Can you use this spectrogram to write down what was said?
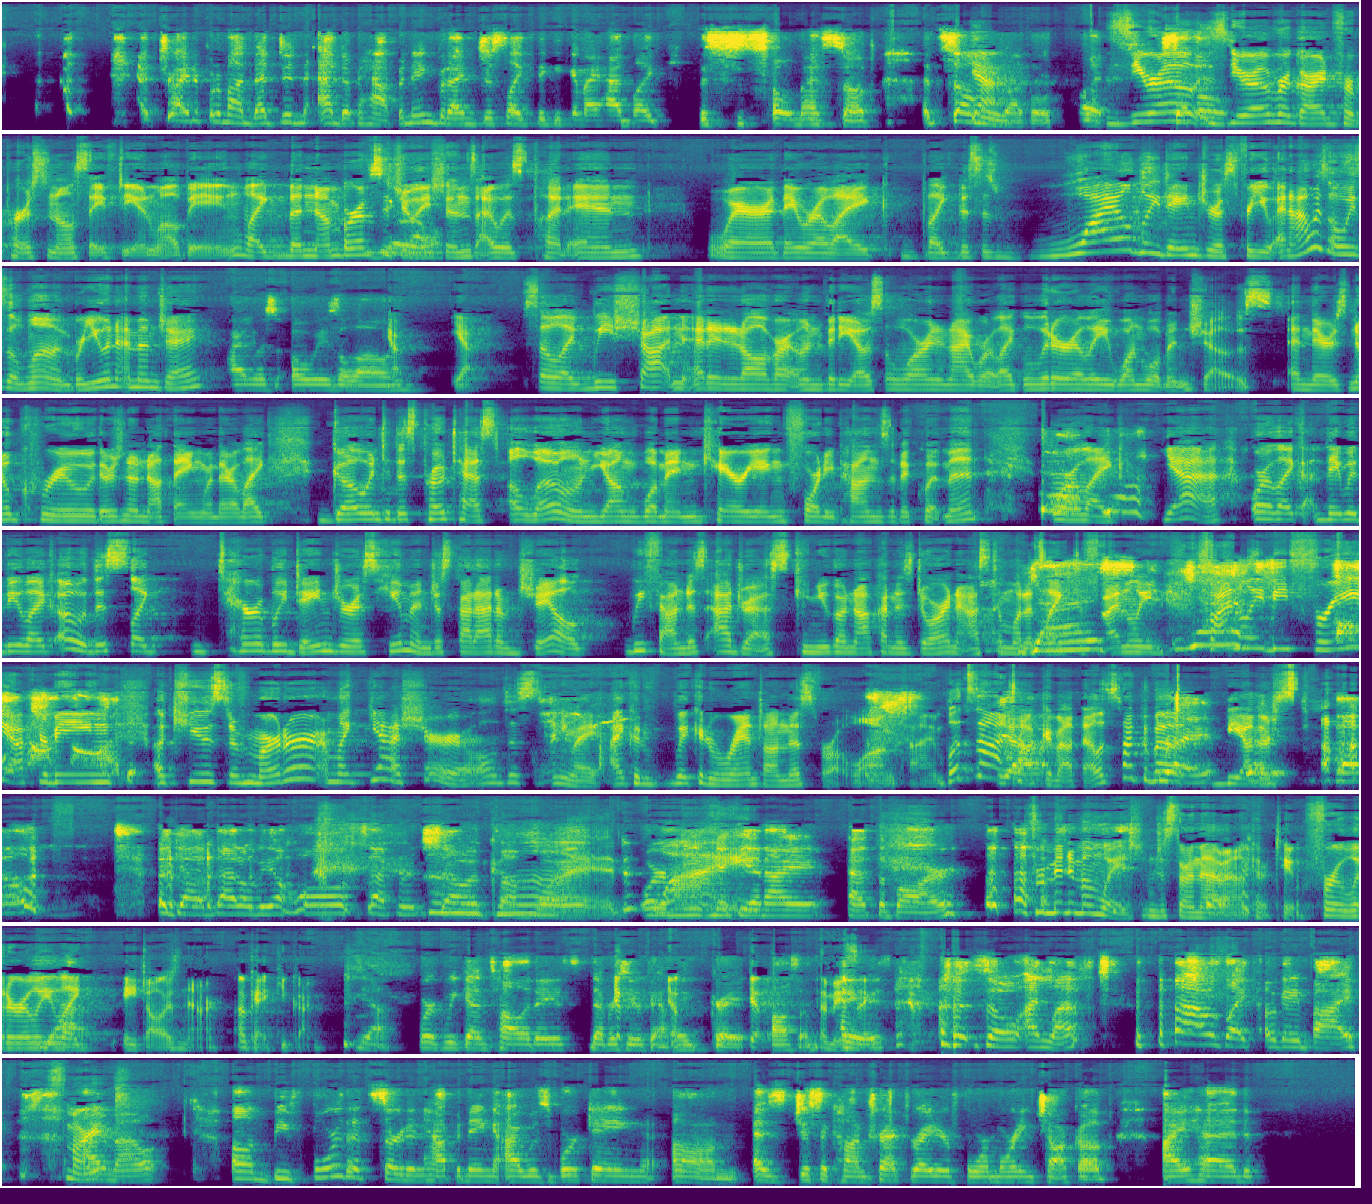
I tried to put them on. That didn't end up happening, but I'm just like thinking in my head, like, this is so messed up at so yeah. many levels. But zero, so, zero regard for personal safety and well being. Like the number of situations zero. I was put in where they were like, like, this is wildly dangerous for you. And I was always alone. Were you an MMJ? I was always alone. Yeah. yeah. So like we shot and edited all of our own videos. So Lauren and I were like literally one woman shows and there's no crew. There's no nothing when they're like, go into this protest alone, young woman carrying 40 pounds of equipment yeah, or like, yeah. yeah. Or like they would be like, oh, this like terribly dangerous human just got out of jail we found his address. Can you go knock on his door and ask him what it's yes, like to finally yes. finally be free oh, after being God. accused of murder? I'm like, yeah, sure. I'll just anyway. I could we could rant on this for a long time. Let's not yeah. talk about that. Let's talk about right, the other right. stuff. Again, that'll be a whole separate show oh, at some point. Or Why? meet Nikki and I at the bar. For minimum wage. I'm just throwing that out there too. For literally yeah. like eight dollars an hour. Okay, keep going. Yeah. Work weekends, holidays, never yep. see your family. Yep. Great. Yep. Awesome. Amazing. Anyways. so I left. I was like, okay, bye. Smart. I'm out. Um, before that started happening, I was working um, as just a contract writer for Morning Chalk Up. I had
